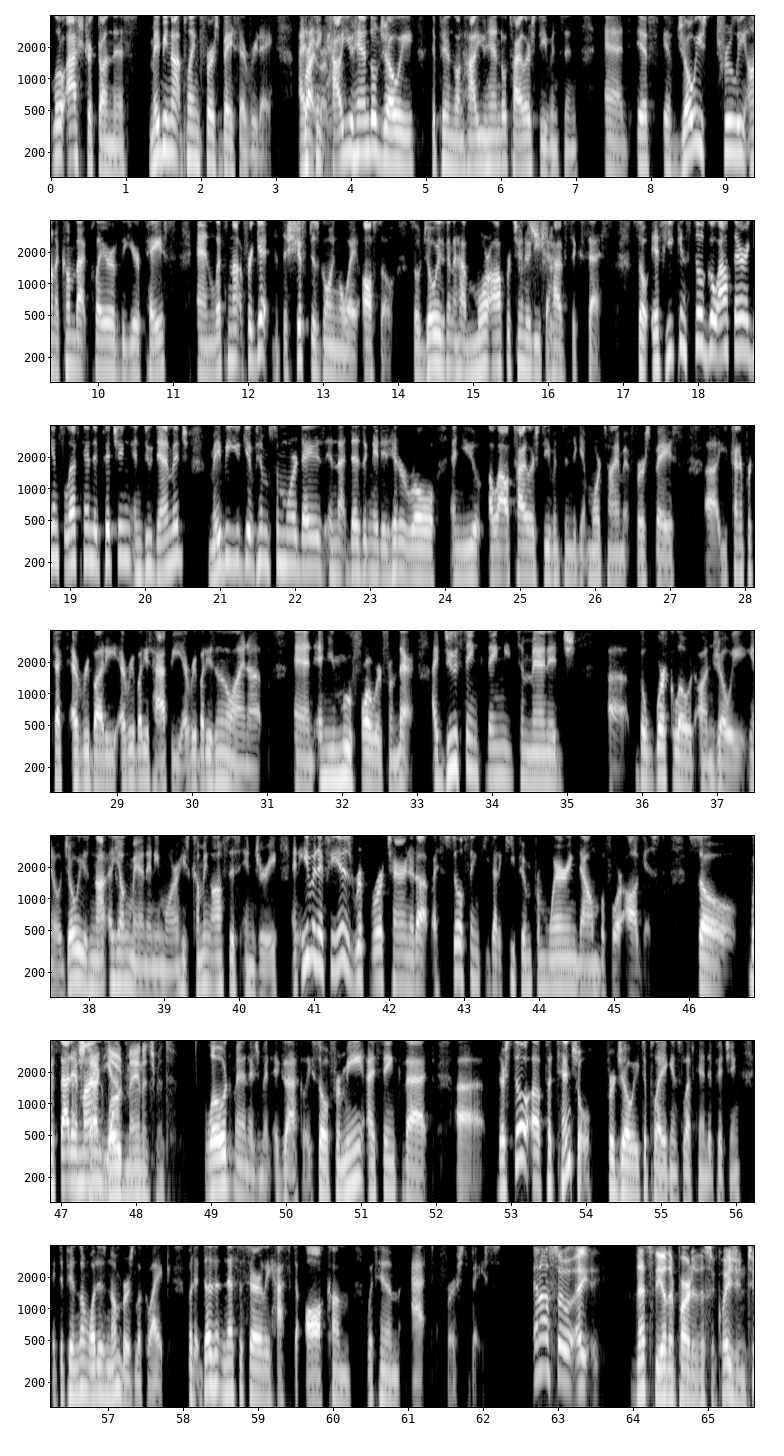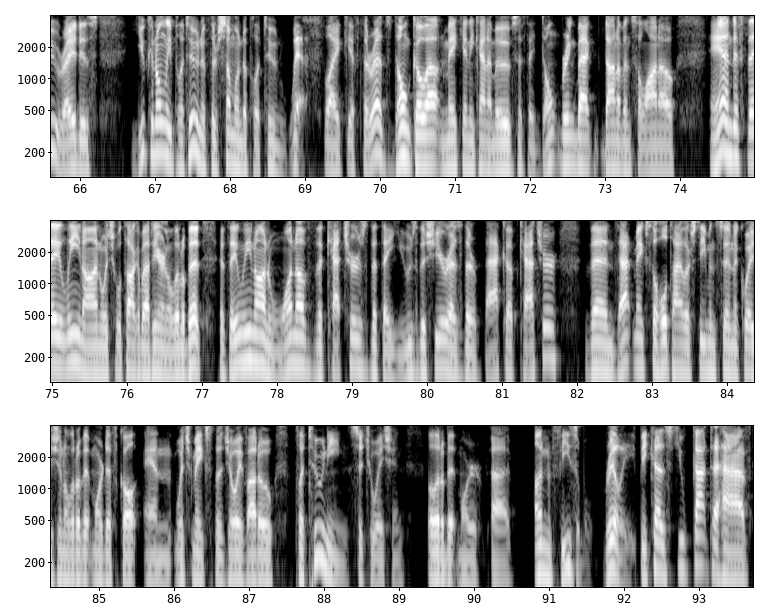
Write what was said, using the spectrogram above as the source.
little asterisk on this maybe not playing first base every day. I right, think right, how you handle joey depends on how you handle tyler Stephenson. and if if joey's truly on a comeback player of the year pace and let's not forget that the shift is going away also. So joey's going to have more opportunity to have success. So if he can still go out there against left-handed pitching and do damage maybe you give him some more days in that designated hitter role and you allow tyler Stephenson to get more time at first base. Uh, you kind of protect everybody. Everybody's happy. Everybody's in the lineup and and you move forward from there i do think they need to manage uh, the workload on Joey. You know, Joey is not a young man anymore. He's coming off this injury. And even if he is rip roar tearing it up, I still think you got to keep him from wearing down before August. So, with that in Hashtag mind, load yeah, management. load management. Exactly. So, for me, I think that uh, there's still a potential for Joey to play against left handed pitching. It depends on what his numbers look like, but it doesn't necessarily have to all come with him at first base. And also, I, that's the other part of this equation too, right? Is you can only platoon if there's someone to platoon with. Like if the Reds don't go out and make any kind of moves, if they don't bring back Donovan Solano, and if they lean on, which we'll talk about here in a little bit, if they lean on one of the catchers that they use this year as their backup catcher, then that makes the whole Tyler Stephenson equation a little bit more difficult, and which makes the Joey Votto platooning situation a little bit more uh, unfeasible, really, because you've got to have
